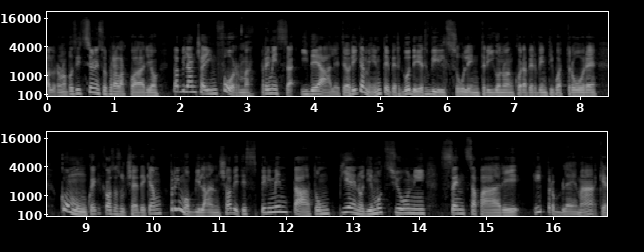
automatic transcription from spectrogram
Allora, una posizione sopra l'acquario. La bilancia è in forma, premessa ideale teoricamente per godervi il sole in trigono ancora per 24 ore. Comunque, che cosa succede? Che a un primo bilancio avete sperimentato un pieno di emozioni senza pari. Il problema che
